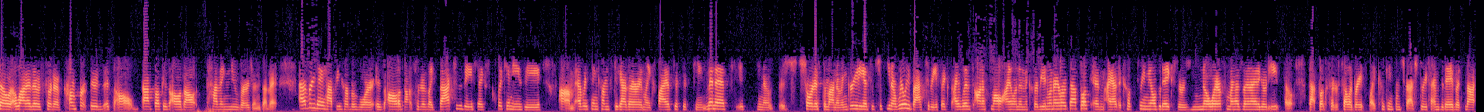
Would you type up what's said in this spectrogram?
So a lot of those sort of comfort foods, it's all, that book is all about having new versions of it. Everyday Happy Herbivore is all about sort of like back to the basics, quick and easy. Um, everything comes together in like five to 15 minutes. It's, you know, the shortest amount of ingredients. It's just, you know, really back to basics. I lived on a small island in the Caribbean when I wrote that book and I had to cook three meals a day because there was nowhere for my husband and I to go to eat. So that book sort of celebrates like cooking from scratch three times a day, but not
